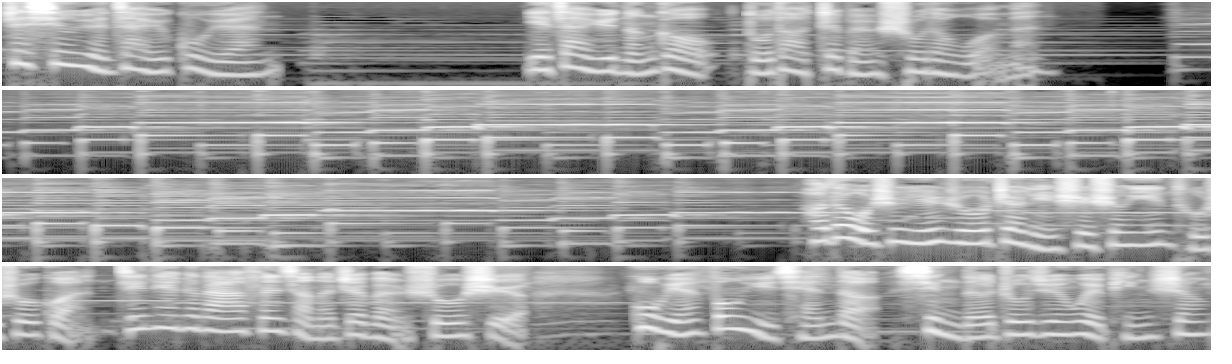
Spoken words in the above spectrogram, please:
这幸运在于顾源，也在于能够读到这本书的我们。好的，我是云如，这里是声音图书馆。今天跟大家分享的这本书是顾源风雨前的《幸得诸君为平生》。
